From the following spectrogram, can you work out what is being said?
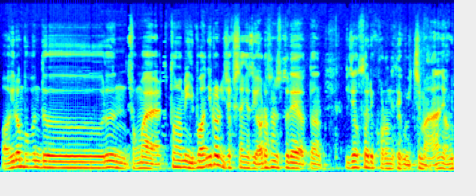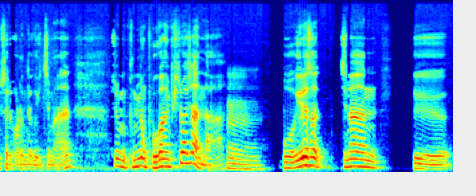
어, 이런 부분들은 정말 토트넘이 이번 1월 이적 시장에서 여러 선수들의 어떤 이적설이 거론이 되고 있지만 영입설이 거론되고 있지만 좀 분명 보강이 필요하지 않나. 음. 뭐 이래서 지난 그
